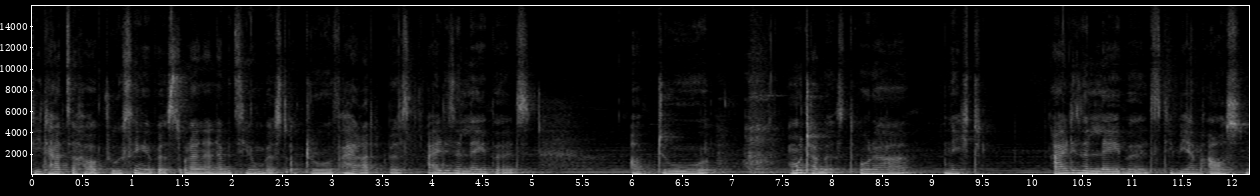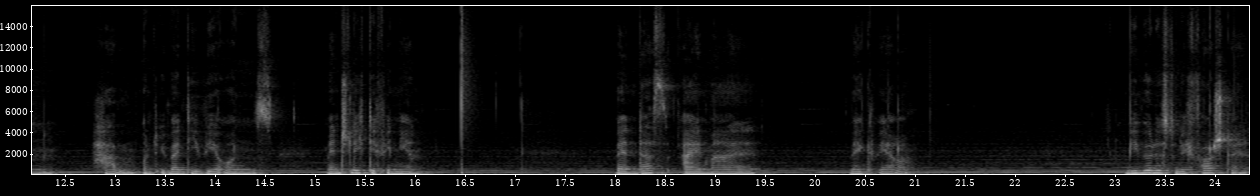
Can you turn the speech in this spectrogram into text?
die Tatsache, ob du Single bist oder in einer Beziehung bist, ob du verheiratet bist. All diese Labels. Ob du Mutter bist oder nicht. All diese Labels, die wir im Außen haben und über die wir uns menschlich definieren. Wenn das einmal weg wäre, wie würdest du dich vorstellen?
